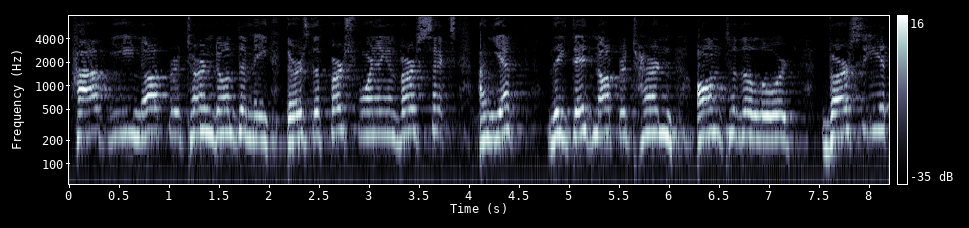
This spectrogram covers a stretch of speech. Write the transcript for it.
have ye not returned unto me? There's the first warning in verse 6, and yet they did not return unto the Lord. Verse 8,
